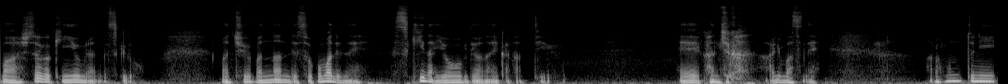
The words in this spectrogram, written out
まあ明日が金曜日なんですけどまあ中盤なんでそこまでね好きな曜日ではないかなっていうえー、感じがありますね。あの本当に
